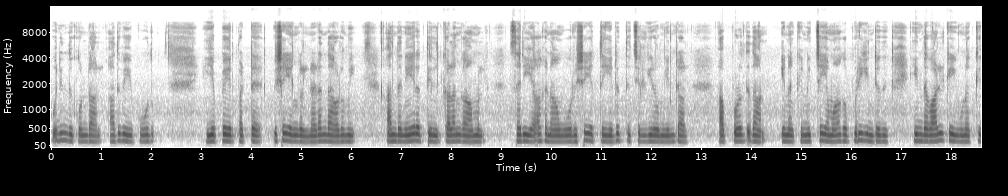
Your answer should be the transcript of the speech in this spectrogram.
புரிந்து கொண்டால் அதுவே போதும். எப்பேற்பட்ட விஷயங்கள் நடந்தாலுமே அந்த நேரத்தில் கலங்காமல் சரியாக நாம் ஒரு விஷயத்தை எடுத்துச் செல்கிறோம் என்றால் அப்பொழுதுதான் எனக்கு நிச்சயமாக புரிகின்றது இந்த வாழ்க்கை உனக்கு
